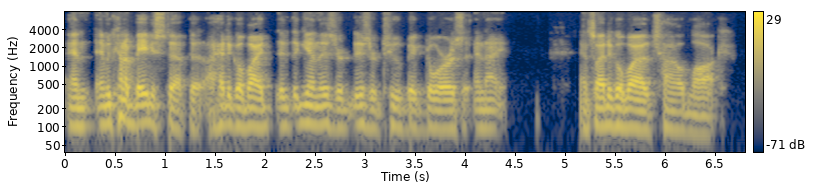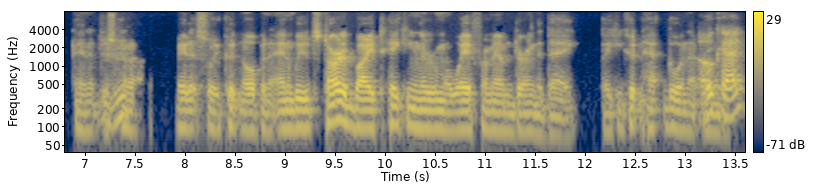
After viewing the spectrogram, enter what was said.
And and we kind of baby stepped it. I had to go by again. These are these are two big doors, and I and so I had to go buy a child lock, and it just mm-hmm. kind of made it so he couldn't open it. And we started by taking the room away from him during the day. Like he couldn't ha- go in that room. Okay.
